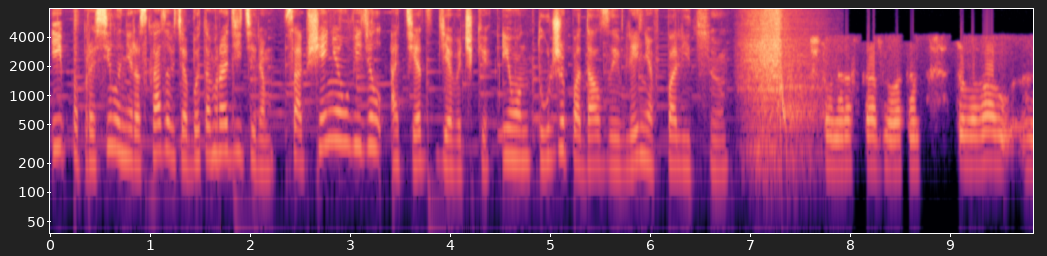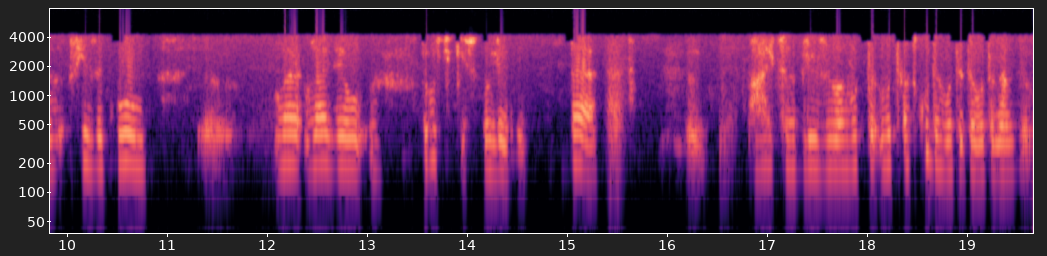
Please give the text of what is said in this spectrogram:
и попросила не рассказывать об этом родителям. Сообщение увидел отец девочки, и он тут же подал заявление в полицию. Что она рассказывала, там целовал э, с языком, э, лазил в трусики, что ли. Да, э, пальцы облизывала. Вот, вот откуда вот это вот она взяла?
